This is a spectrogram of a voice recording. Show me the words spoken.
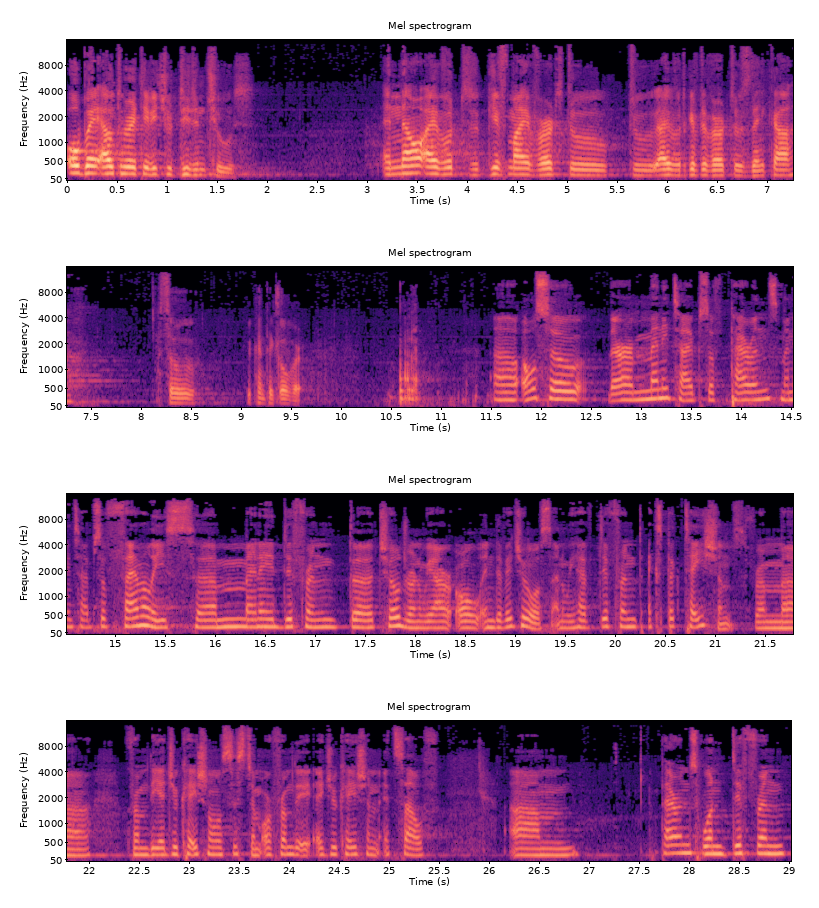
obey authority which you didn't choose. And now I would give my word to, to I would give the word to Zdenka, so you can take over. Uh, also, there are many types of parents, many types of families, uh, many different uh, children. We are all individuals, and we have different expectations from uh, from the educational system or from the education itself. Um, parents want different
